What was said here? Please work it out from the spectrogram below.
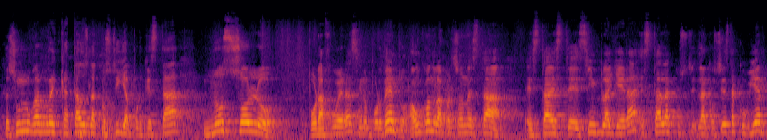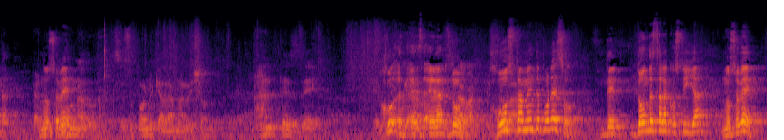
Entonces un lugar recatado es la costilla porque está no solo por afuera, sino por dentro. Aun cuando la persona está, está este, sin playera, está la, costilla, la costilla está cubierta. Pero no se ve. Una duda. Se supone que Adán Rishon, antes de. Ju- era desnudo. Justamente por eso. De, ¿Dónde está la costilla? No se ve.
